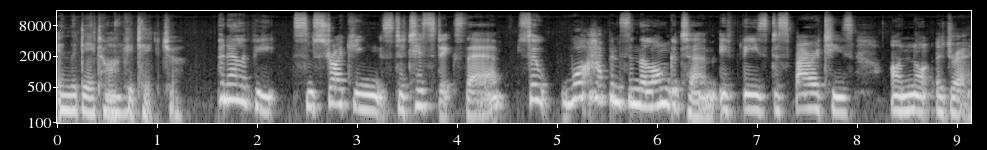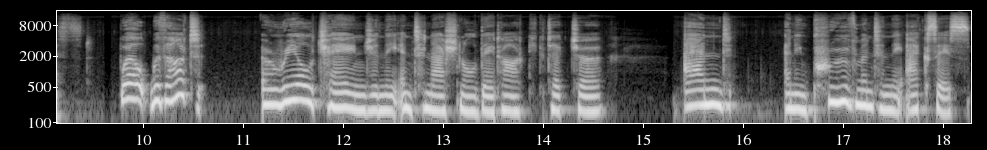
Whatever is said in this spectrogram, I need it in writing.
in the debt mm. architecture. Penelope, some striking statistics there. So, what happens in the longer term if these disparities are not addressed? Well, without a real change in the international debt architecture and an improvement in the access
